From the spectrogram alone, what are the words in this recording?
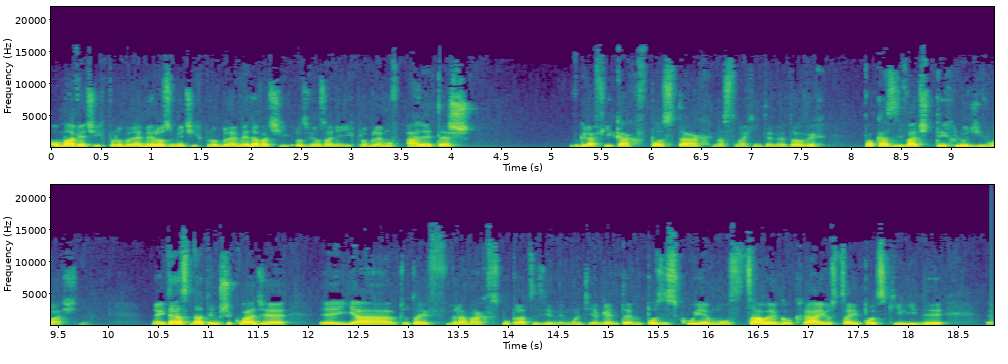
omawiać ich problemy, rozumieć ich problemy, dawać rozwiązanie ich problemów, ale też w grafikach, w postach, na stronach internetowych pokazywać tych ludzi właśnie. No i teraz na tym przykładzie y, ja tutaj w ramach współpracy z jednym multiagentem pozyskuję mu z całego kraju, z całej Polski lidy y,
